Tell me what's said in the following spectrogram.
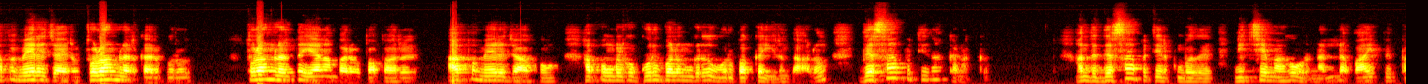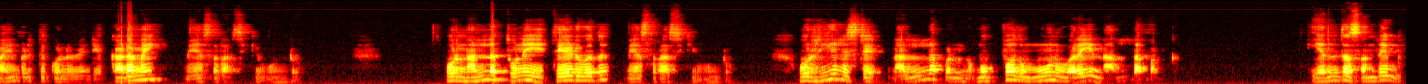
அப்ப மேரேஜ் ஆயிரும். துலாம்ல இருக்காரு குரு. துலாம்ல இருந்தா ஏழாம் பார்வை பார்ப்பாரு. அப்ப மேரேஜ் ஆகும். அப்ப உங்களுக்கு குருபலம்ங்கிறது ஒரு பக்கம் இருந்தாலும் திசா புத்தி தான் கணக்கு. அந்த திசா பத்தி இருக்கும்போது நிச்சயமாக ஒரு நல்ல வாய்ப்பை பயன்படுத்திக் கொள்ள வேண்டிய கடமை மேசராசிக்கு உண்டு. ஒரு நல்ல துணையை தேடுவது மேசராசிக்கு உண்டு. ஒரு ரியல் எஸ்டேட் நல்லா பண்ணுங்க முப்பது மூணு வரையும் நல்லா பண்ணுங்க எந்த சந்தேகம்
